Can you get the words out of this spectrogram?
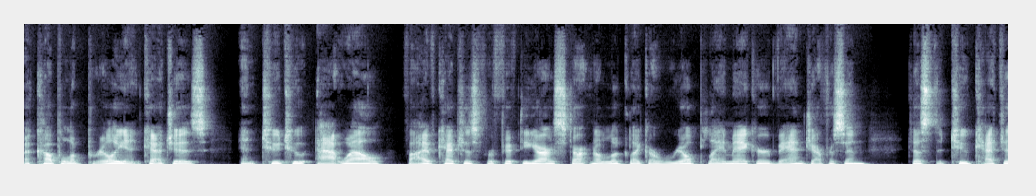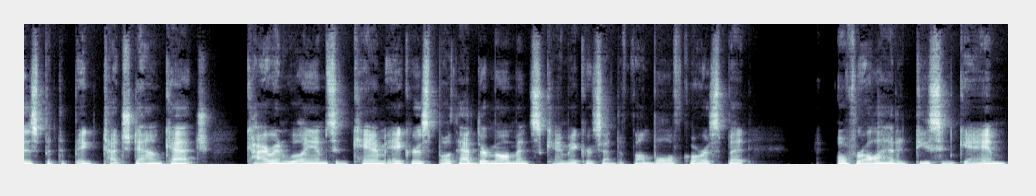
a couple of brilliant catches, and Tutu Atwell, five catches for 50 yards, starting to look like a real playmaker. Van Jefferson, just the two catches, but the big touchdown catch. Kyren Williams and Cam Akers both had their moments. Cam Akers had the fumble, of course, but overall had a decent game.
